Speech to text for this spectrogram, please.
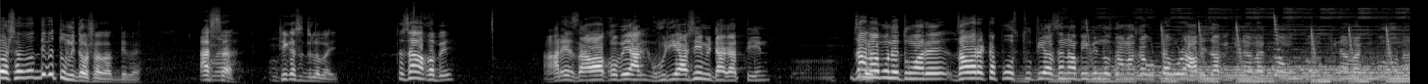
দশ হাজার দিবে তুমি দশ হাজার দিবে। আচ্ছা ঠিক আছে দুলো ভাই তো যাওয়া কবে? আরে যাওয়া কবে? আগে ঘুরিয়ে আসি আমি ঢাকার তিন। জানাব না তোমারে। যাওয়ার একটা প্রস্তুতি আছে না? বিভিন্ন জামা কাপড় টাপড় আবি যাবি কিনা লাগবে অমুক তমুক কিনা লাগবে বলো না।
